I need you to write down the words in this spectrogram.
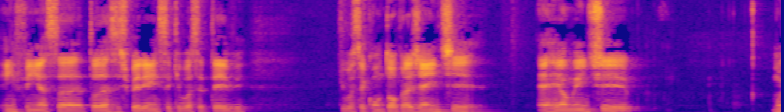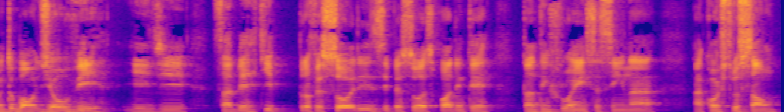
enfim, essa toda essa experiência que você teve, que você contou pra gente, é realmente muito bom de ouvir e de saber que professores e pessoas podem ter tanta influência assim na, na construção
